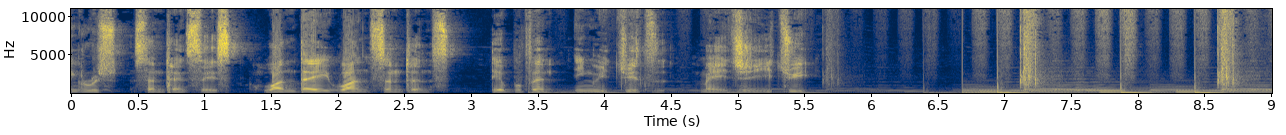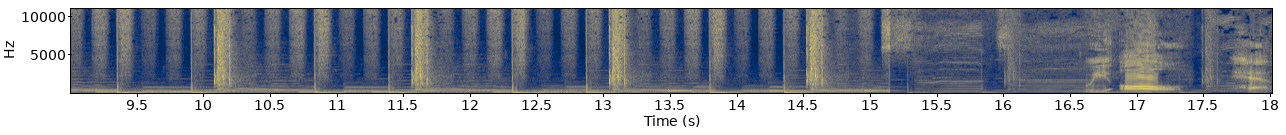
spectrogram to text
English sentences one day one sentence。第二部分英语句子每日一句。We all have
